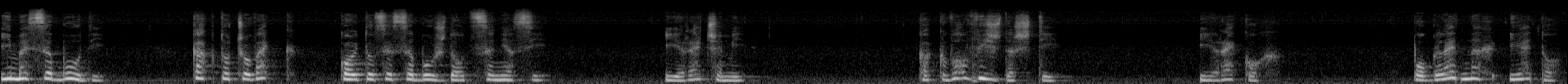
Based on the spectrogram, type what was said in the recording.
и ме събуди, както човек, който се събужда от съня си. И рече ми, какво виждаш ти? И рекох, погледнах и ето –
